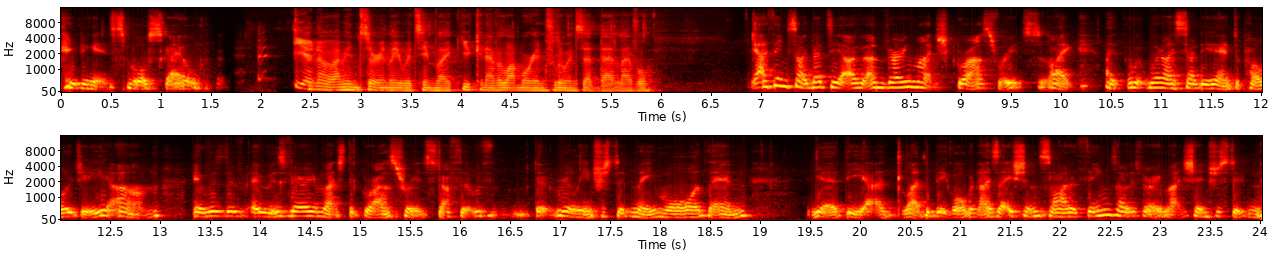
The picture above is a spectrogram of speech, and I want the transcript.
keeping it small scale. Yeah, no, I mean certainly it would seem like you can have a lot more influence at that level. Yeah, I think so. That's it. I'm very much grassroots. Like when I studied anthropology, um, it was the, it was very much the grassroots stuff that was that really interested me more than yeah the uh, like the big organization side of things. I was very much interested in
